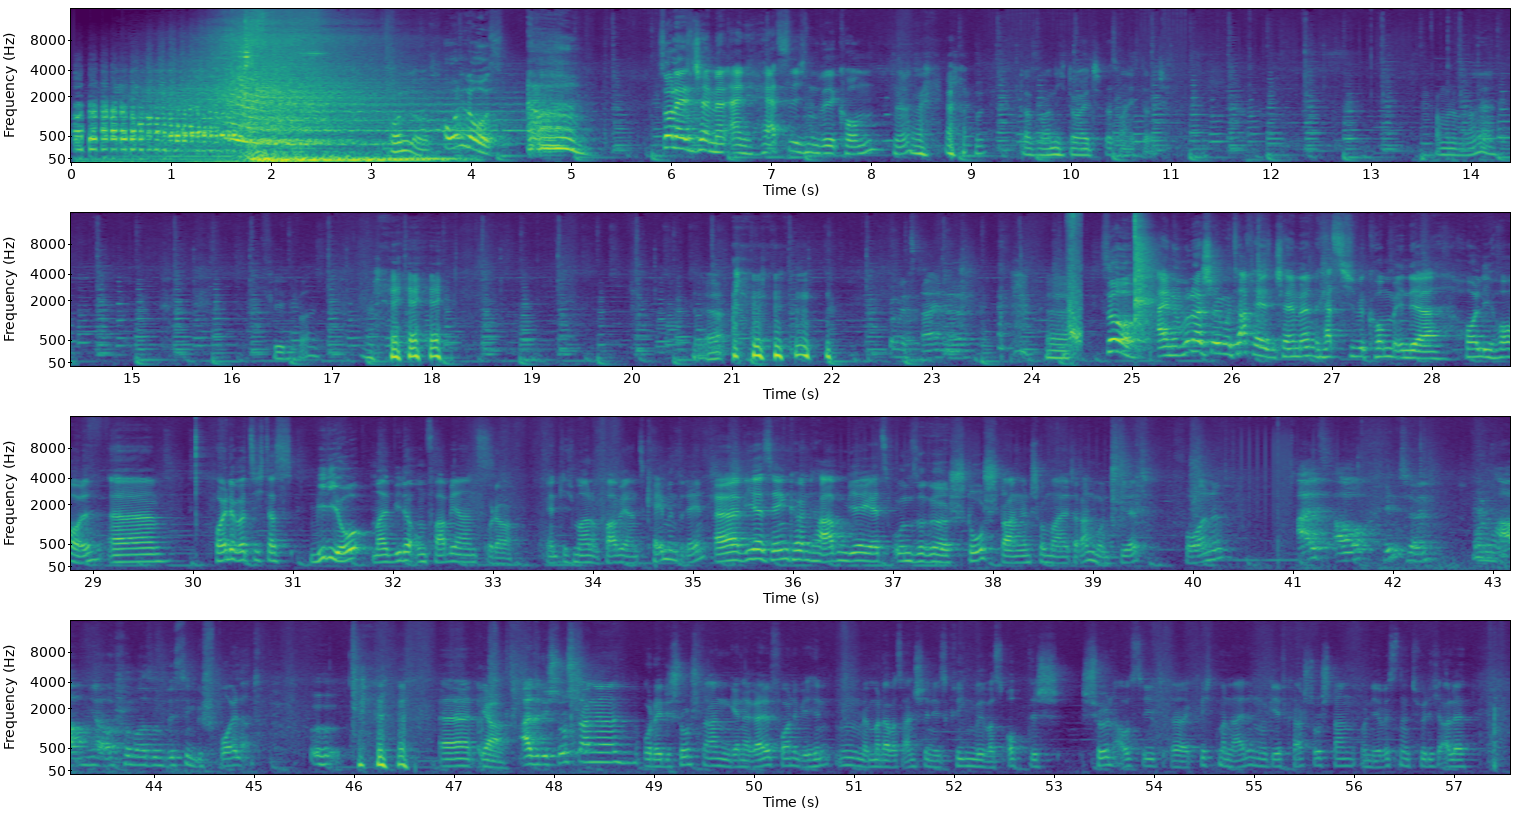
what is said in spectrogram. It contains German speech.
Und los. Und los! So, Ladies and Gentlemen, einen herzlichen Willkommen. Ne? Das war nicht deutsch. Das war nicht Deutsch. Fangen wir nochmal neu. Auf jeden Fall. Ja. Komm jetzt rein, ne? So, einen wunderschönen guten Tag, Ladies and Gentlemen. Herzlich willkommen in der Holly Hall. Ähm, heute wird sich das Video mal wieder um Fabians oder endlich mal um Fabians Cayman drehen. Äh, wie ihr sehen könnt, haben wir jetzt unsere Stoßstangen schon mal dran montiert. Vorne als auch hinten. Und haben hier auch schon mal so ein bisschen gespoilert. Äh, ja, also die Stoßstange oder die Stoßstangen generell vorne wie hinten, wenn man da was Anständiges kriegen will, was optisch schön aussieht, äh, kriegt man leider nur GFK-Stoßstangen. Und ihr wisst natürlich alle,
